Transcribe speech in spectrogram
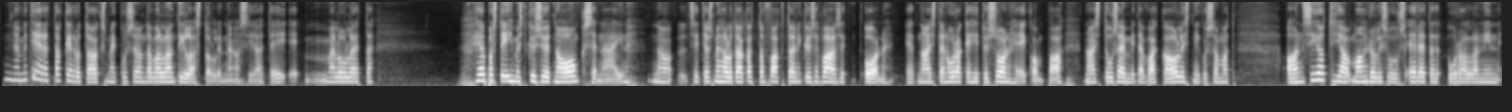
No, me tiedä, takerrutaanko me, kun se on tavallaan tilastollinen asia. Et ei, mä luulen, että helposti ihmiset kysyy, että no onko se näin? No sitten jos me halutaan katsoa faktoja, niin kyllä se vaan sit on. Että naisten urakehitys on heikompaa. Hmm. Naiset useimmiten, vaikka olisi niinku samat ansiot ja mahdollisuus edetä uralla, niin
